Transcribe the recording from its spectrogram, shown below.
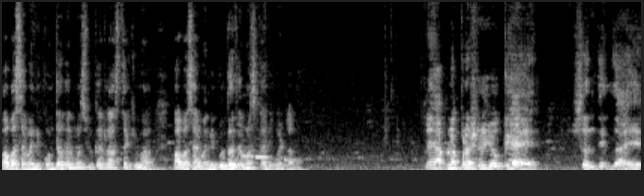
बाबासाहेबांनी कोणता धर्म स्वीकारला असता किंवा बाबासाहेबांनी बुद्ध धर्मच का निवडला नाही आपला प्रश्न योग्य आहे संदिग्ध आहे.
